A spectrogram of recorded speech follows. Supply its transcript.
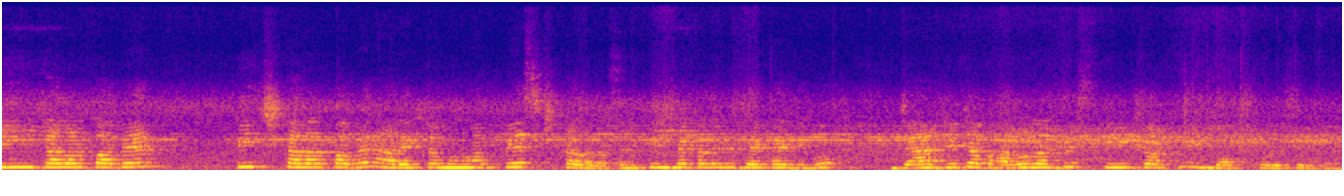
পিঙ্ক কালার পাবেন পিচ কালার পাবেন আর একটা মনে হয় পেস্ট কালার আছে। আমি তিনটা কালারই দেখাই দিব। যার যেটা ভালো লাগবে স্ক্রিনশট নিয়ে ইনবক্স করে ফেলবেন।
